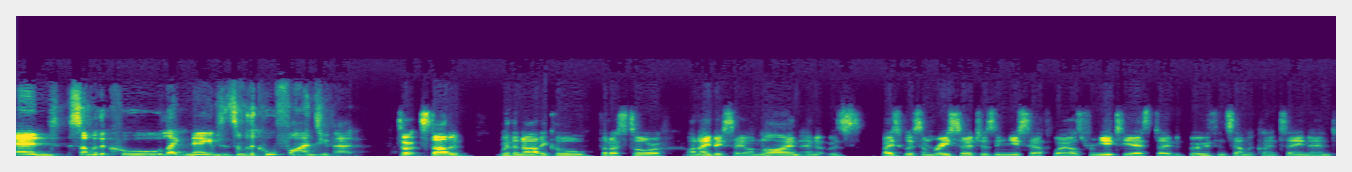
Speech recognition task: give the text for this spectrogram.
and some of the cool like names and some of the cool finds you've had. So it started with an article that I saw on ABC Online, and it was basically some researchers in New South Wales from UTS, David Booth and Selma Klanten, and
